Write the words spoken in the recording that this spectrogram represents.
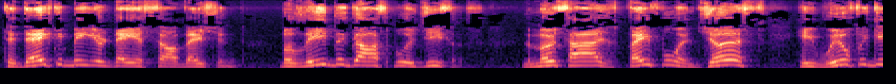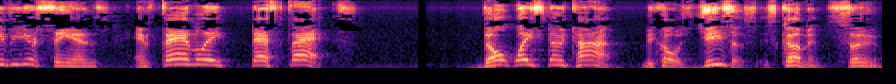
today could be your day of salvation. Believe the gospel of Jesus. The Most High is faithful and just. He will forgive you your sins. And family, that's facts. Don't waste no time because Jesus is coming soon.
